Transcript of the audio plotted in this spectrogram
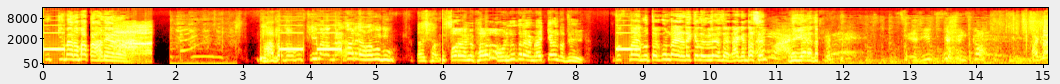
উটকি মারা মাথা হাড়ে রে লাদা তো কি মানে না মুমু এনে অন আমরা কেন মুতর কোন বাইরে কেলে উলে আছে? না কেন আছেন দেখি আরে એની બેન કા હટ બે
